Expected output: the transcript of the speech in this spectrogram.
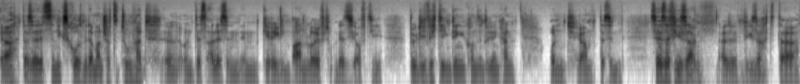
ja, dass er jetzt nichts groß mit der Mannschaft zu tun hat äh, und das alles in, in geregelten Bahnen läuft und er sich auf die wirklich wichtigen Dinge konzentrieren kann. Und ja, das sind sehr, sehr viele Sachen. Also wie gesagt, da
